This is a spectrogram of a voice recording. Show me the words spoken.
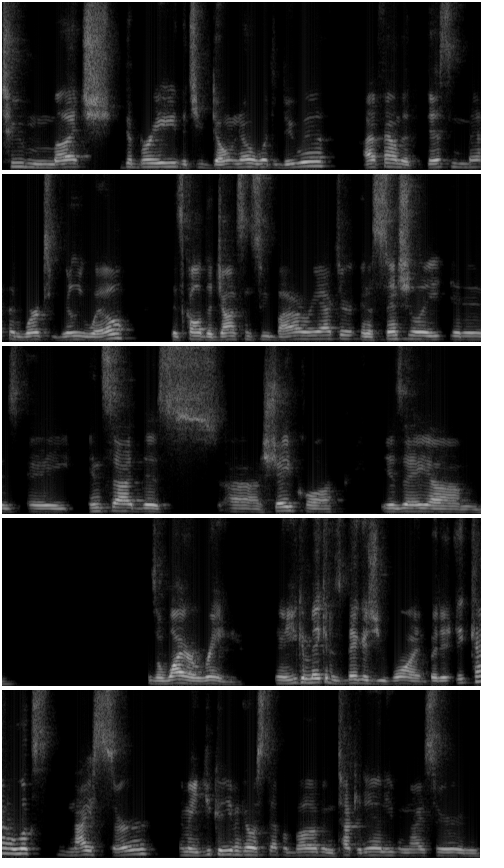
too much debris that you don't know what to do with, I found that this method works really well. It's called the Johnson Su bioreactor. And essentially it is a, inside this uh, shade cloth is a, um, is a wire ring. You know, you can make it as big as you want, but it, it kind of looks nicer. I mean, you could even go a step above and tuck it in even nicer and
